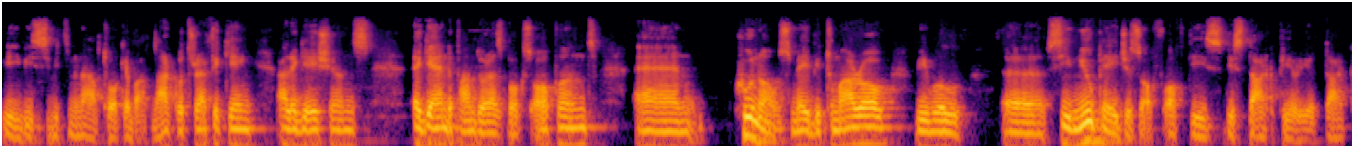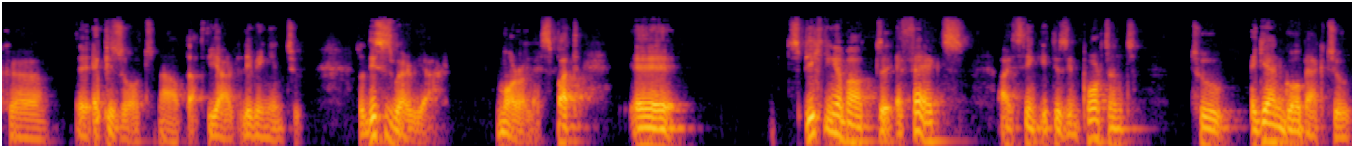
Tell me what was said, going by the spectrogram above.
We, we, see, we now talk about narco trafficking allegations. Again, the Pandora's box opened, and who knows, maybe tomorrow we will uh, see new pages of, of these, this dark period, dark uh, episode now that we are living into. So this is where we are, more or less. But uh, speaking about the effects, I think it is important to again go back to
